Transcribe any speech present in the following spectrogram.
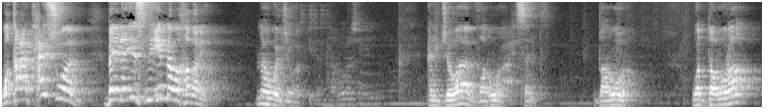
وقعت حشوا بين اسم إن وخبرها ما هو الجواب إذن الجواب ضرورة أحسنت. ضرورة. والضرورة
